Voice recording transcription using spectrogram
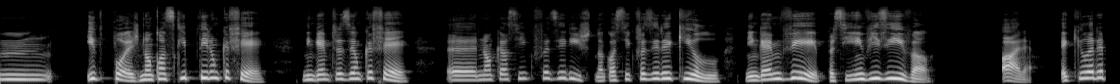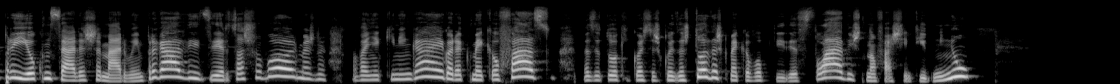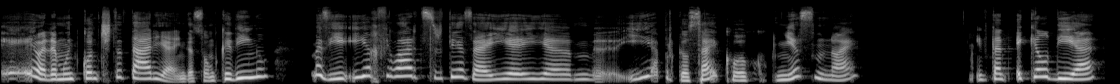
um, e depois não consegui pedir um café, ninguém me trazer um café, uh, não consigo fazer isto, não consigo fazer aquilo, ninguém me vê, parecia invisível. Ora, aquilo era para eu começar a chamar o empregado e dizer: só favor, mas não, não vem aqui ninguém, agora como é que eu faço? Mas eu estou aqui com estas coisas todas, como é que eu vou pedir desse lado? Isto não faz sentido nenhum. Eu era muito contestatária, ainda sou um bocadinho, mas ia, ia refilar, de certeza, ia, ia, ia porque eu sei, conheço-me, não é? E portanto, aquele dia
